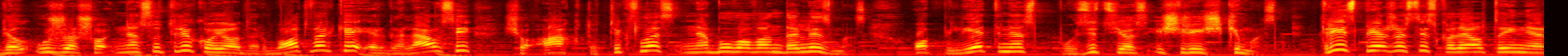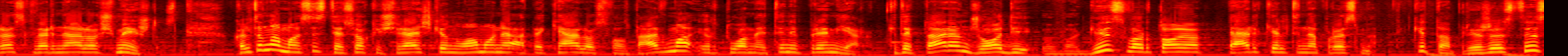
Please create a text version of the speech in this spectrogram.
dėl užrašo nesutriko jo darbo atvarkė ir galiausiai šio akto tikslas nebuvo vandalizmas, o pilietinės pozicijos išreiškimas. Trys priežastys, kodėl tai nėra skvernelio šmeištas. Kaltinamasis tiesiog išreiškė nuomonę apie kelio asfaltavimą ir tuo metinį premjerą. Kitaip tariant, žodį vagis vartojo perkeltinę prasme. Kita priežastis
